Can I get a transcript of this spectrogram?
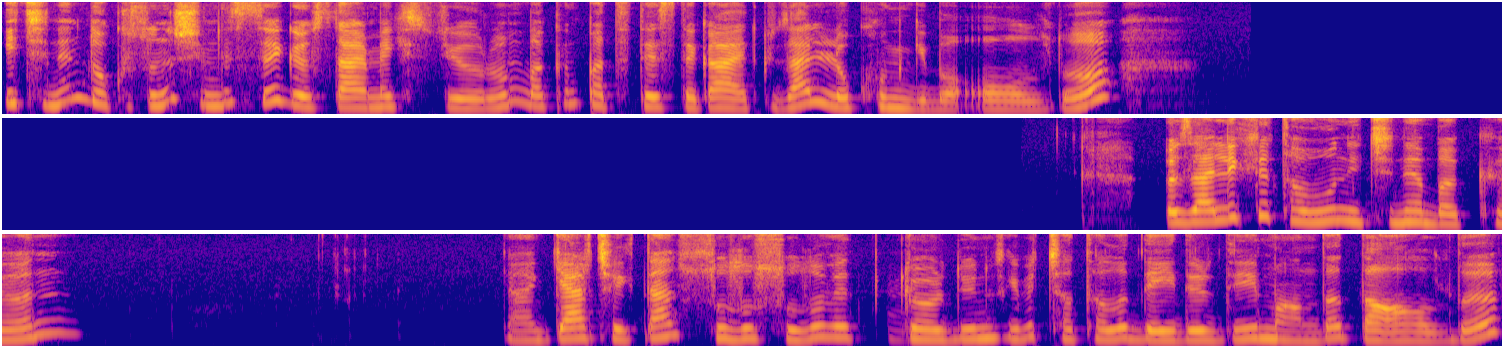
İçinin dokusunu şimdi size göstermek istiyorum. Bakın patates de gayet güzel lokum gibi oldu. Özellikle tavuğun içine bakın. Yani gerçekten sulu sulu ve gördüğünüz gibi çatalı değdirdiğim anda dağıldı.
